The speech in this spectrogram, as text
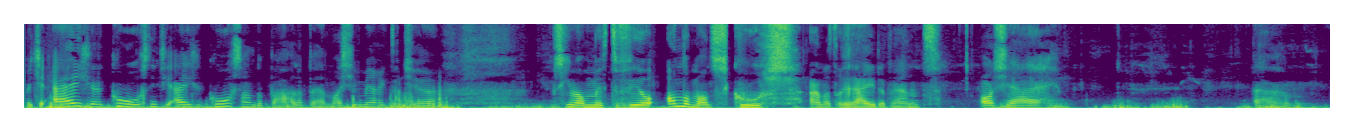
met je eigen koers, niet je eigen koers aan het bepalen bent, maar als je merkt dat je misschien wel met te veel andermans koers aan het rijden bent. Als jij um,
